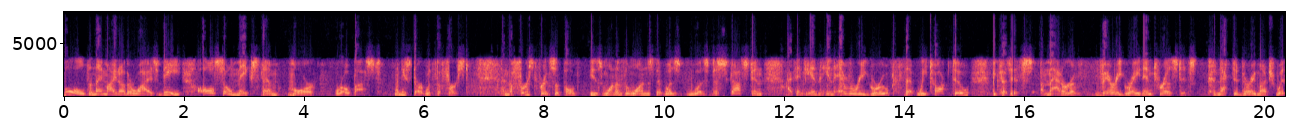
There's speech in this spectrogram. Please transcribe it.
bold than they might otherwise be, also makes them more robust. Let me start with the first. And the first principle is one of the ones that was was discussed in I think in in every group that we talk to because it's a matter of very great interest. It's connected very much with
